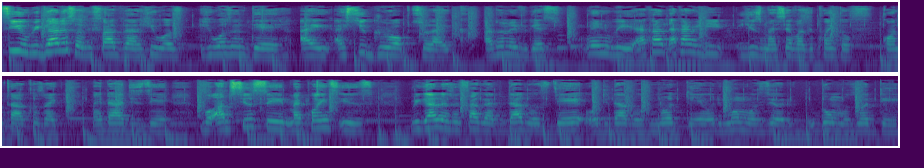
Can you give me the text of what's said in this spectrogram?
still, regardless of the fact that he was he wasn't there, I I still grew up to like I don't know if you guys. Anyway, I can't I can't really use myself as a point of contact because like my dad is there. But I'm still saying my point is. Regardless of the fact that the dad was there or the dad was not there or the mom was there or the mom was not there,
